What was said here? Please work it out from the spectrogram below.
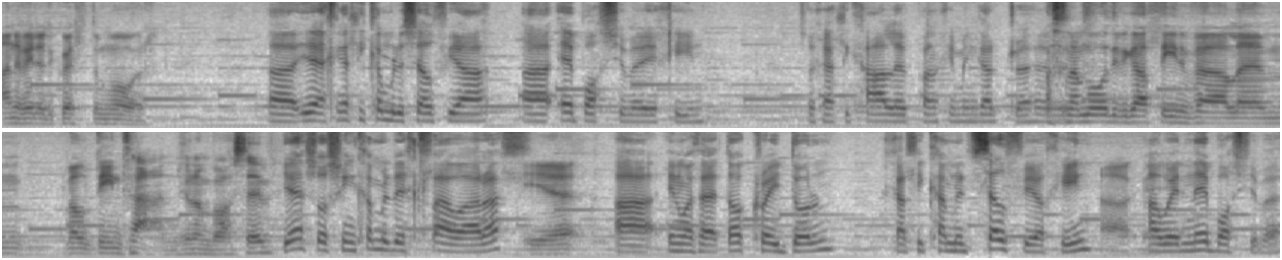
anifeiliad gwyllt y môr. Ie, uh, yeah, chi'n gallu cymryd y selfie a, a e-bosio fe i chi'n. So chi'n gallu cael e pan chi'n mynd gadre hefyd. Os yna modd i fi gael un fel, um, fel dyn tan, dwi'n bosib? Ie, yeah, so os chi'n cymryd eich llaw arall. Ie. Yeah. A unwaith eto, creu dwrn. Chi'n gallu cymryd selfie o chi'n. Ah, okay. A wedyn e-bosio fe.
